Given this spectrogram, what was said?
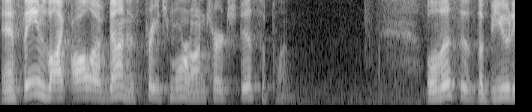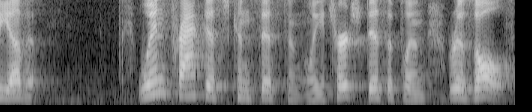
And it seems like all I've done is preach more on church discipline. Well, this is the beauty of it. When practiced consistently, church discipline results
